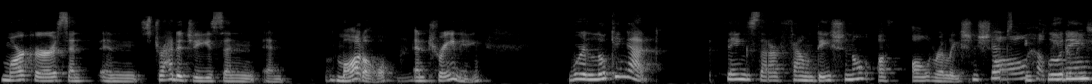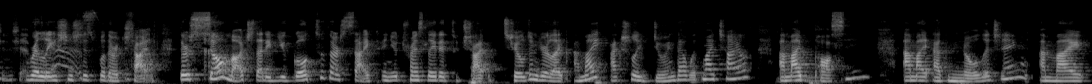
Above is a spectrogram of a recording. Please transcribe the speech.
markers and, and strategies and, and model mm-hmm. and training, we're looking at things that are foundational of all relationships, all including relationships, relationships yes. with our child. There's so much that if you go to their site and you translate it to chi- children, you're like, am I actually doing that with my child? Am I mm-hmm. pausing? Am I acknowledging? Am I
